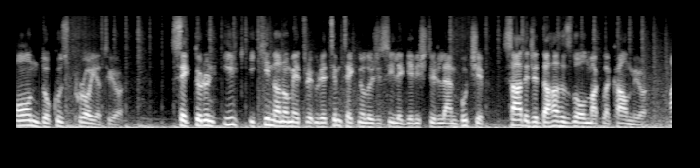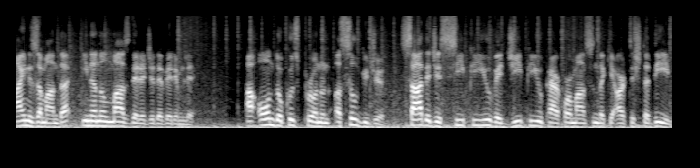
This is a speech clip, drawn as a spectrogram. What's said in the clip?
A19 Pro yatıyor. Sektörün ilk 2 nanometre üretim teknolojisiyle geliştirilen bu çip, sadece daha hızlı olmakla kalmıyor. Aynı zamanda inanılmaz derecede verimli. A19 Pro'nun asıl gücü, sadece CPU ve GPU performansındaki artışta değil,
